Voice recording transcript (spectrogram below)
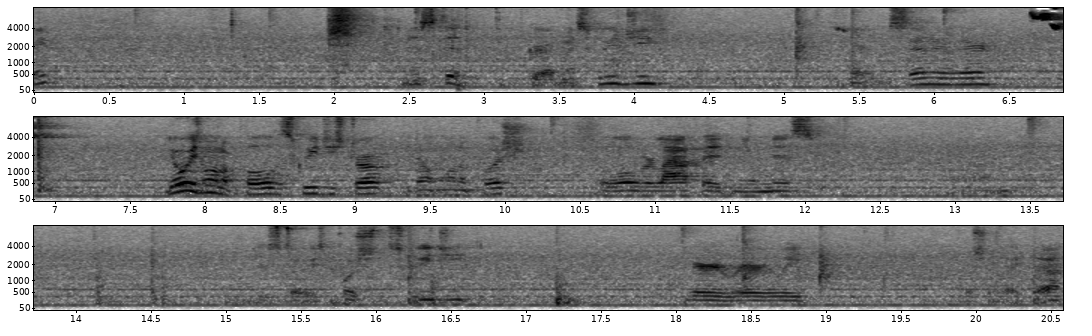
Okay. Missed it. Grab my squeegee. Start in the center there. You always want to pull the squeegee stroke. You don't want to push. You'll overlap it and you'll miss. Um, just always push the squeegee. Very rarely push it like that.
